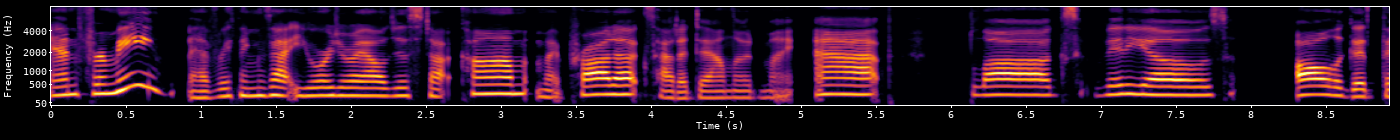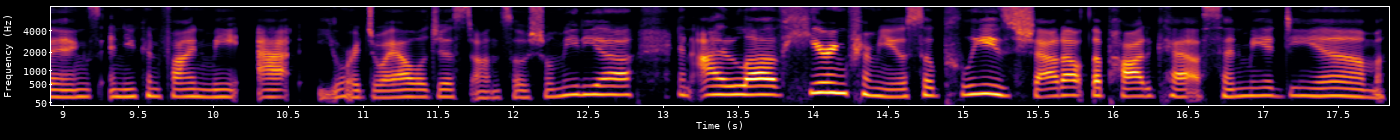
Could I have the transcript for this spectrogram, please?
And for me, everything's at yourjoyologist.com. My products, how to download my app, blogs, videos, all the good things. And you can find me at Your Joyologist on social media. And I love hearing from you. So please shout out the podcast, send me a DM.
